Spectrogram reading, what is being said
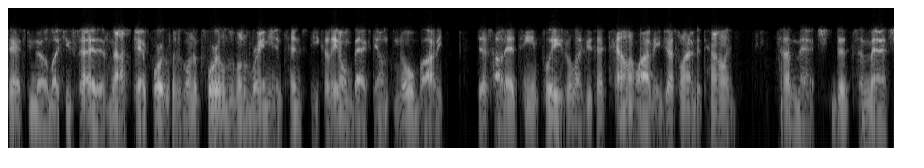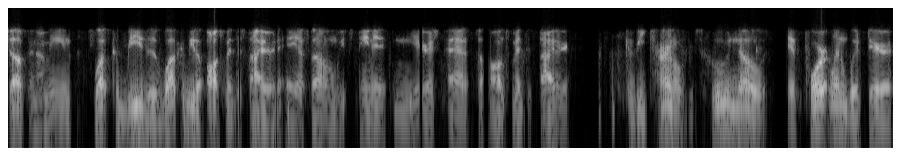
that you know, like you said, it's not that Portland is going to Portland is going to bring the intensity because they don't back down to nobody. That's how that team plays. But like you said, talent wise, they just don't have the talent to match the, to match up. And I mean, what could be the what could be the ultimate decider in the AFL? And we've seen it in years past. The ultimate decider could be turnovers. Who knows? If Portland with their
